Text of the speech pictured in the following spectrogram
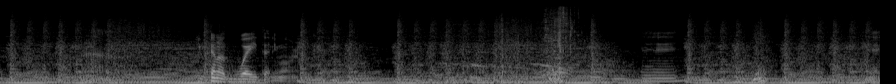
Uh, you cannot wait anymore. Okay. Okay.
